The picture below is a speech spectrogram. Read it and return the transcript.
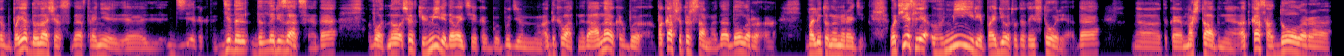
как бы понятно, у нас сейчас да, в стране э, дедоларизация, да, вот, но все-таки в мире, давайте как бы будем адекватны, да, она как бы пока все то же самое, да, доллар э, валюта номер один. Вот если в мире пойдет вот эта история, да, э, такая масштабная, отказ от доллара,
